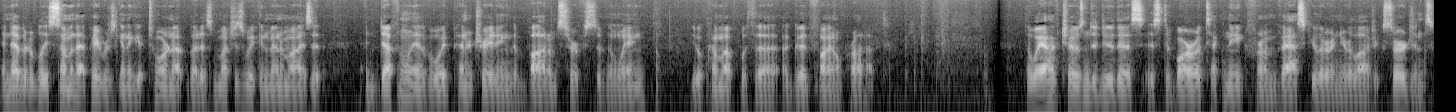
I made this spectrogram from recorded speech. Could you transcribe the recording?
Inevitably some of that paper is going to get torn up but as much as we can minimize it and definitely avoid penetrating the bottom surface of the wing you'll come up with a, a good final product. The way I've chosen to do this is to borrow technique from vascular and urologic surgeons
